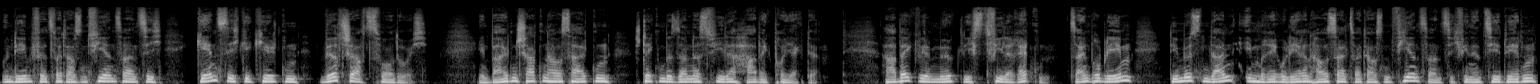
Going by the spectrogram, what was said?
und dem für 2024 gänzlich gekillten Wirtschaftsfonds durch. In beiden Schattenhaushalten stecken besonders viele Habeck-Projekte. Habeck will möglichst viele retten. Sein Problem, die müssen dann im regulären Haushalt 2024 finanziert werden.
